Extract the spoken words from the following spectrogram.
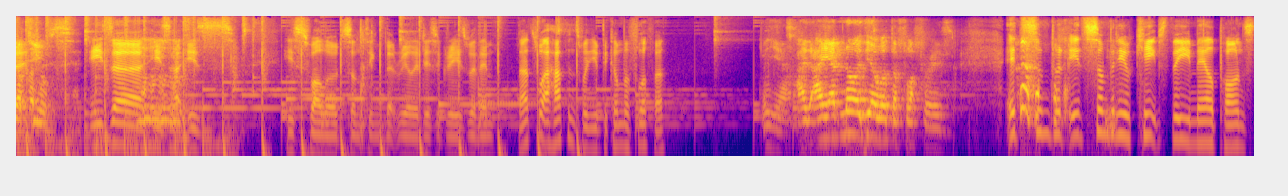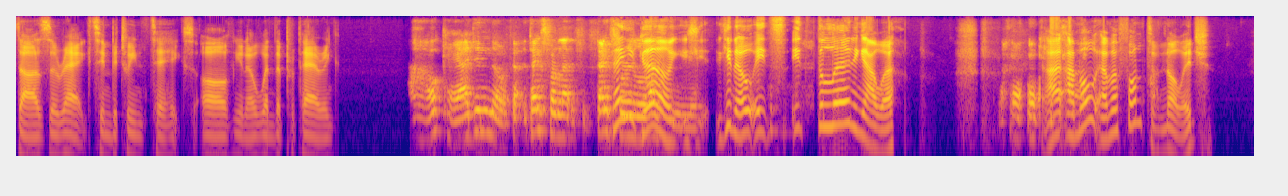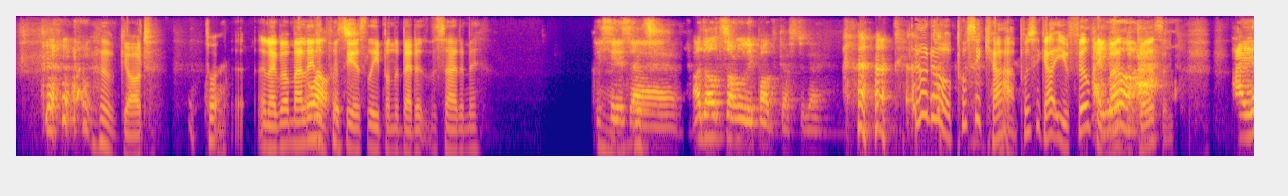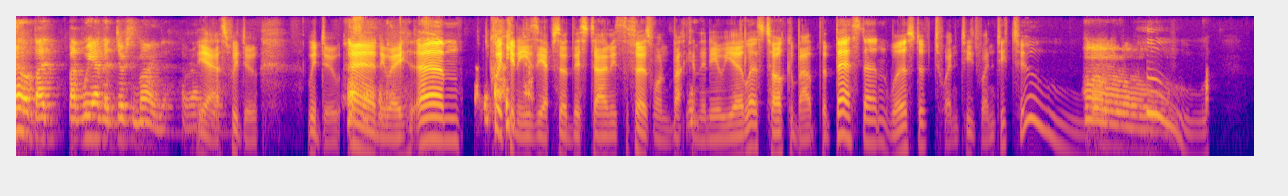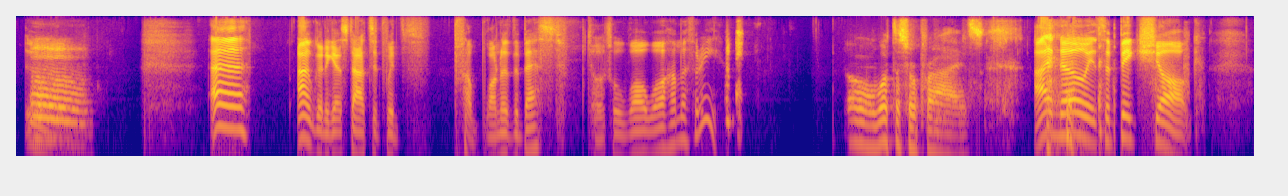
Yeah, not you. it's- he's uh, he's he's he's swallowed something that really disagrees with him. That's what happens when you become a fluffer. Yeah, I, I have no idea what a fluffer is. It's somebody it's somebody who keeps the male porn stars erect in between takes, or you know when they're preparing. Ah, okay, I didn't know. Th- thanks for let. Thanks There for you go. you know, it's it's the learning hour. I, I'm all, I'm a font of knowledge. Oh God! And I've got my little Well, pussy it's- asleep on the bed at the side of me. this is uh, adults only podcast today. No, no, pussy cat, pussycat, pussycat, you filthy I know, minded I- person. I know, but but we have a dirty mind. Around Yes, we do. We do. Anyway, um, quick and easy episode this time. It's the first one back in the new year. Let's talk about the best and worst of 2022. Mm. Ooh. Ooh. Uh, I'm going to get started with one of the best Total War Warhammer 3. oh, what a surprise! I know it's a big shock.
